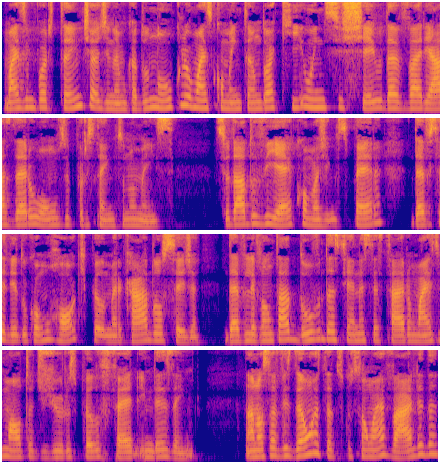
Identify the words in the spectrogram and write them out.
O mais importante é a dinâmica do núcleo, mas comentando aqui, o índice cheio deve variar 0,11% no mês. Se o dado vier como a gente espera, deve ser lido como rock pelo mercado, ou seja, deve levantar dúvidas se é necessário mais uma alta de juros pelo Fed em dezembro. Na nossa visão, essa discussão é válida,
